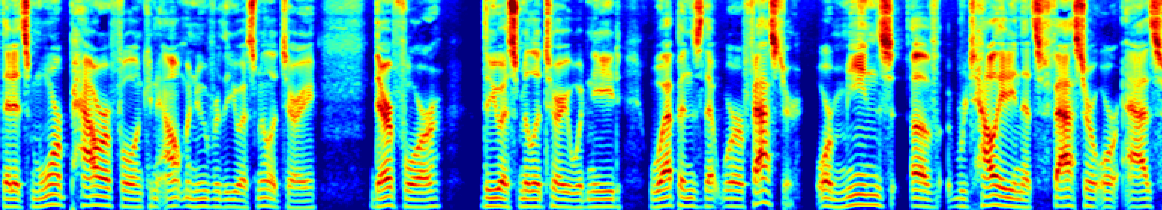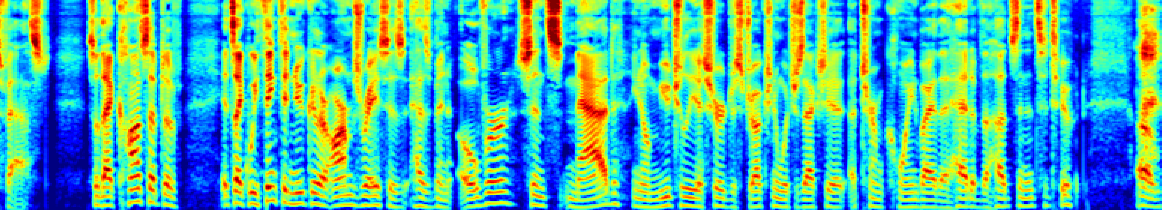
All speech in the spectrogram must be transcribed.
that it's more powerful and can outmaneuver the US military therefore the US military would need weapons that were faster or means of retaliating that's faster or as fast so that concept of it's like we think the nuclear arms race has, has been over since MAD, you know, mutually assured destruction, which is actually a, a term coined by the head of the Hudson Institute. Um,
